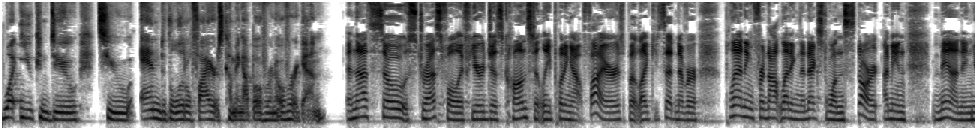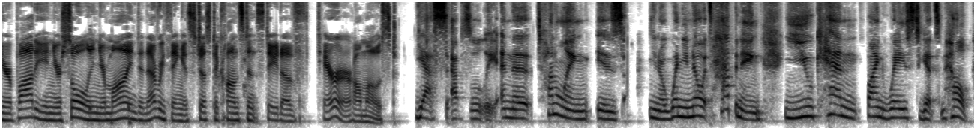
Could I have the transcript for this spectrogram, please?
what you can do to end the little fires coming up over and over again. And that's so stressful if you're just constantly putting out fires, but like you said, never planning for not letting the next one start. I mean, man, in your body, in your soul, in your mind, and everything, it's just a constant state of terror almost. Yes, absolutely. And the tunneling is you know, when you know it's happening, you can find ways to get some help.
